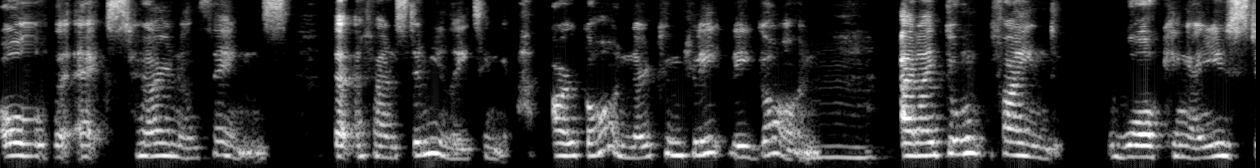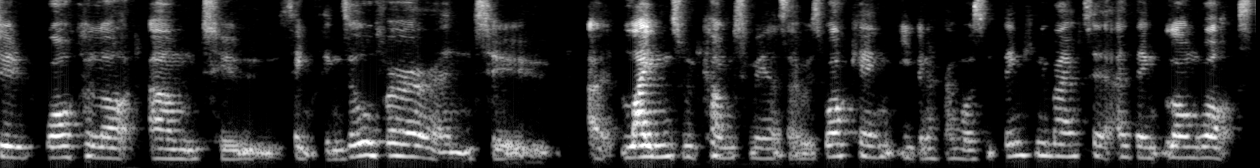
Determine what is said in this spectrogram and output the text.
all the external things that I found stimulating are gone. They're completely gone. Mm. And I don't find walking, I used to walk a lot um, to think things over and to uh, lines would come to me as I was walking, even if I wasn't thinking about it. I think long walks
